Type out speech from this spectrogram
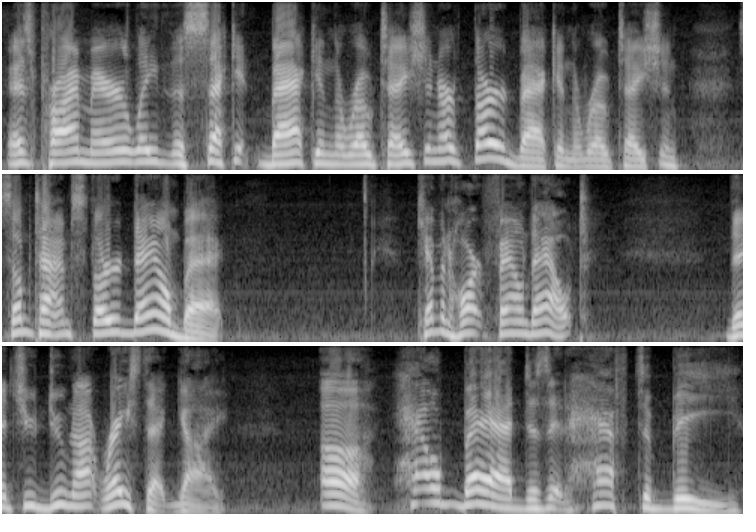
as primarily the second back in the rotation or third back in the rotation, sometimes third down back. Kevin Hart found out that you do not race that guy. Uh, how bad does it have to be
